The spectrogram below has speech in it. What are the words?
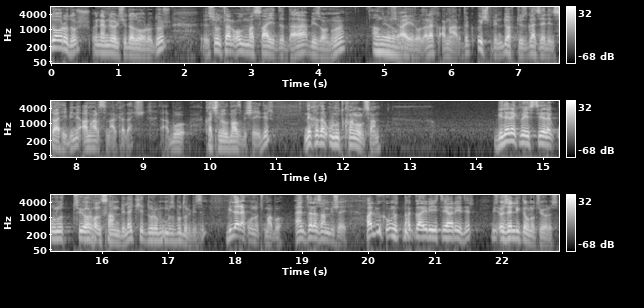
doğrudur, önemli ölçüde doğrudur. E, Sultan olmasaydı da biz onu Anıyorum. şair olarak anardık. 3400 gazelin sahibini anarsın arkadaş. Ya bu kaçınılmaz bir şeydir. Ne kadar unutkan olsan, bilerek ve isteyerek unutuyor olsan bile ki durumumuz budur bizim. Bilerek unutma bu. Enteresan bir şey. Halbuki unutmak gayri ihtiyaridir. Biz özellikle unutuyoruz.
